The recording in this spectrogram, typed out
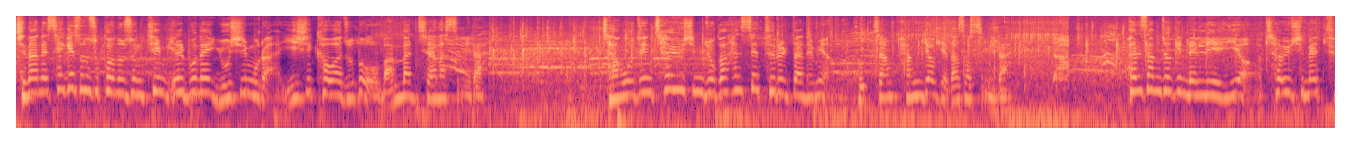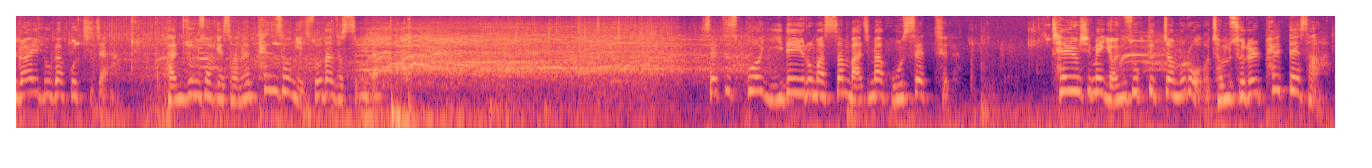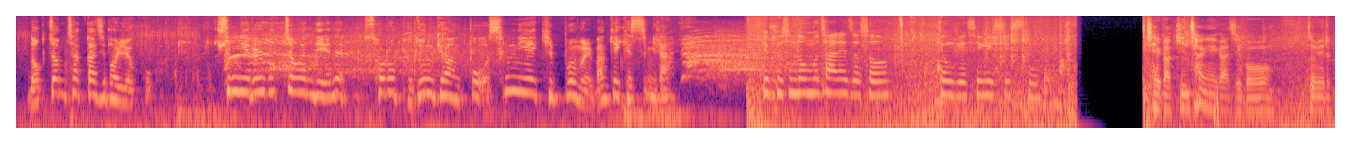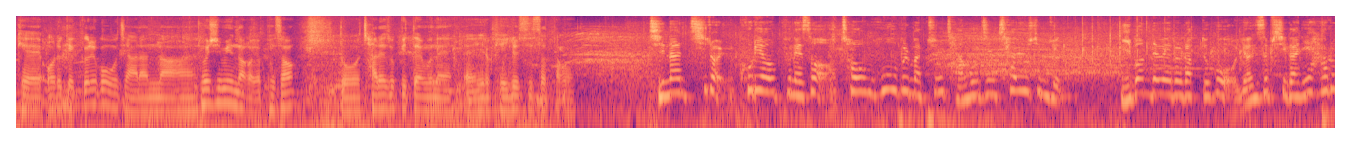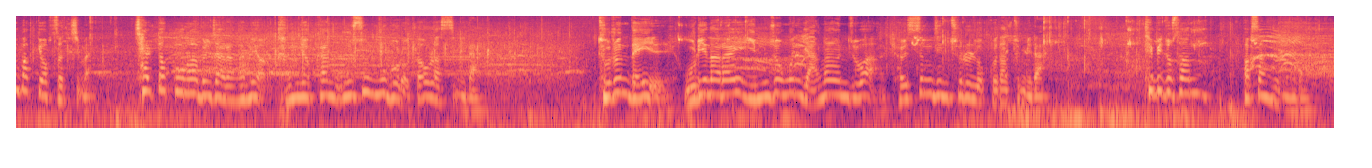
지난해 세계 선수권 우승팀 일본의 요시무라 이시카와조도 만만치 않았습니다. 장우진 차효심조가 한 세트를 따내면 곧장 반격에 나섰습니다. 환상적인 랠리에 이어 차효심의 드라이브가 꽂히자 관중석에서는 탄성이 쏟아졌습니다. 세트 스코어 2대 2로 맞선 마지막 5세트. 최유심의 연속 득점으로 점수를 8대 4, 넉점 차까지 벌렸고 승리를 확정한 뒤에는 서로 부둥켜 안고 승리의 기쁨을 만끽했습니다. 옆에서 너무 잘해줘서 경기에서 이길 수 있습니다. 제가 긴장해가지고 좀 이렇게 어렵게 끌고 오지 않았나 효심이 누나가 옆에서 또 잘해줬기 때문에 네, 이렇게 이길 수 있었다고 지난 7월 코리아 오픈에서 처음 호흡을 맞춘 장우진 차유심 조는 이번 대회를 앞두고 연습 시간이 하루밖에 없었지만 찰떡궁합을 자랑하며 강력한 우승 후보로 떠올랐습니다. 둘은 내일 우리나라의 임종훈 양하은조와 결승 진출을 놓고 다툽니다. TV조선 박상준입니다.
